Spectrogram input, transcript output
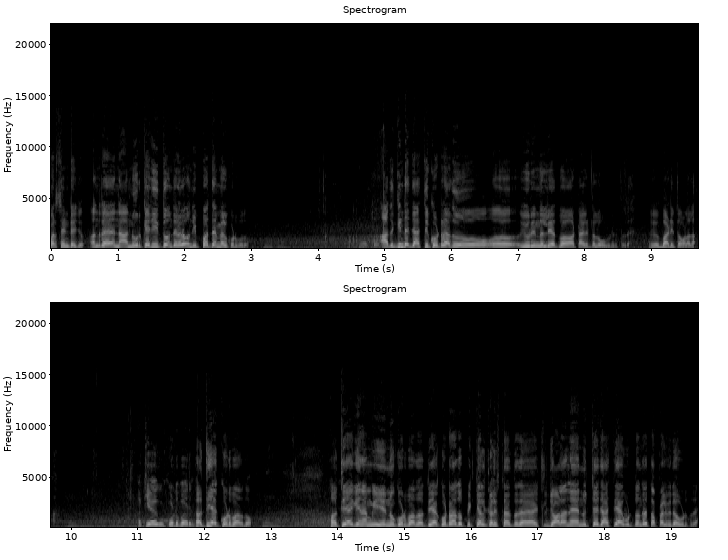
ಪರ್ಸೆಂಟೇಜು ಅಂದರೆ ನಾ ನೂರು ಕೆ ಜಿ ಇತ್ತು ಅಂತ ಹೇಳಿದ್ರೆ ಒಂದು ಇಪ್ಪತ್ತು ಎಂ ಎಲ್ ಕೊಡ್ಬೋದು. ಅದಕ್ಕಿಂತ ಜಾಸ್ತಿ ಕೊಟ್ಟರೆ ಅದು ಯೂರಿನಲ್ಲಿ ಅಥವಾ ಟಾಯ್ಲೆಟಲ್ಲಿ ಹೋಗ್ಬಿಟ್ಟಿರ್ತದೆ. ಬಾಡಿ ತಗೊಳ್ಳಲ್ಲ ಅತಿಯಾಗಿ ಕೊಡಬಾರ್ದು. ಅತಿಯಾಗಿ ಕೊಡಬಾರ್ದು. ಅತಿಯಾಗಿ ನಮಗೆ ಏನೂ ಕೊಡಬಾರ್ದು. ಅತಿಯಾಗಿ ಕೊಟ್ಟರೆ ಅದು ಪಿಕ್ಕಲ್ಲಿ ಕಳಿಸ್ತಾ ಇರ್ತದೆ. ಜೋಳನೇ ನುಚ್ಚೆ ಜಾಸ್ತಿ ಆಗ್ಬಿಡ್ತು ಅಂದರೆ ತಪ್ಪಲ್ಲಿ ಬಿದ್ದೋಗ್ಬಿಡ್ತದೆ.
